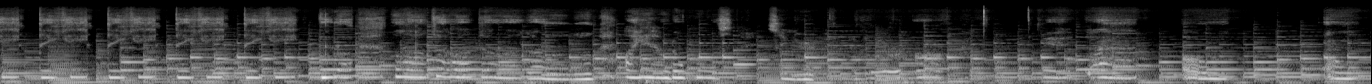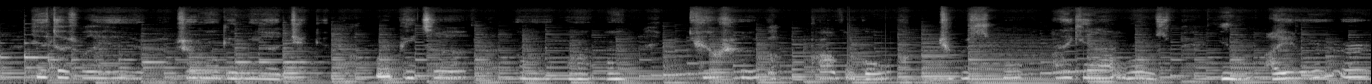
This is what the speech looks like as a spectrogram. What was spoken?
I am the worst singer ever. Uh, uh, um, um, you touch my hair, sure and give me a chicken or pizza. Um, um, um, you should probably go to school. I cannot roast you either,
